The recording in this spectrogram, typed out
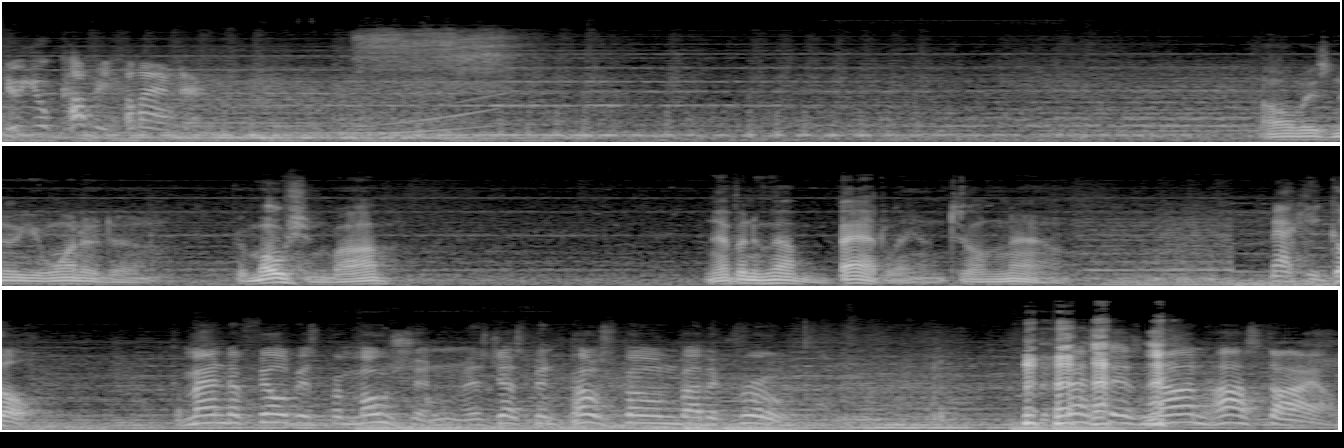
Do you copy, Commander? Always knew you wanted a promotion, Bob. Never knew how badly until now. Mackie, go. Commander Philby's promotion has just been postponed by the crew. The Vesta is non-hostile.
